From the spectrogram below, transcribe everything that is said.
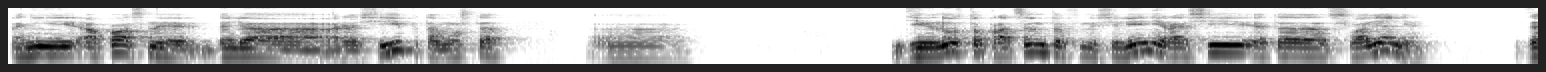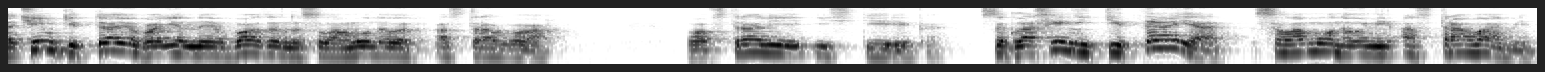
они опасны для России, потому что 90% э, населения России – это славяне – Зачем Китаю военная база на Соломоновых островах? В Австралии истерика. Соглашении Китая с Соломоновыми островами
